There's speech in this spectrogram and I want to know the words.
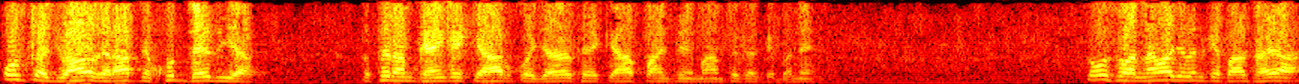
اس کا جواب اگر آپ نے خود دے دیا تو پھر ہم کہیں گے کہ آپ کو اجازت ہے کہ آپ پانچویں امام سے کر کے بنے۔ تو سوالنامہ جب ان کے پاس آیا،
